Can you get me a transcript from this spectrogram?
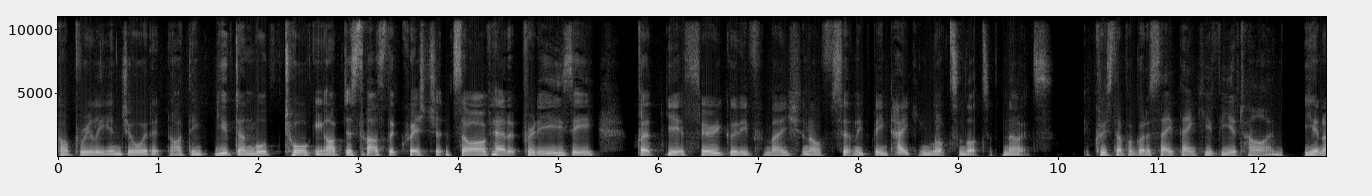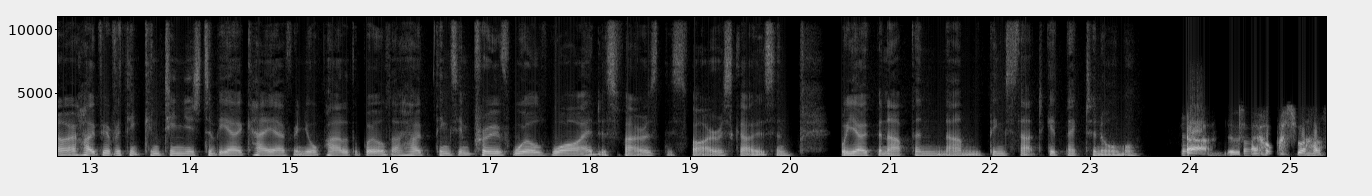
I've really enjoyed it. I think you've done more talking. I've just asked the question, so I've had it pretty easy. But yes, very good information. I've certainly been taking lots and lots of notes. Christoph, I've got to say thank you for your time. You know, I hope everything continues to be okay over in your part of the world. I hope things improve worldwide as far as this virus goes and we open up and um, things start to get back to normal. Yeah, I hope as well.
